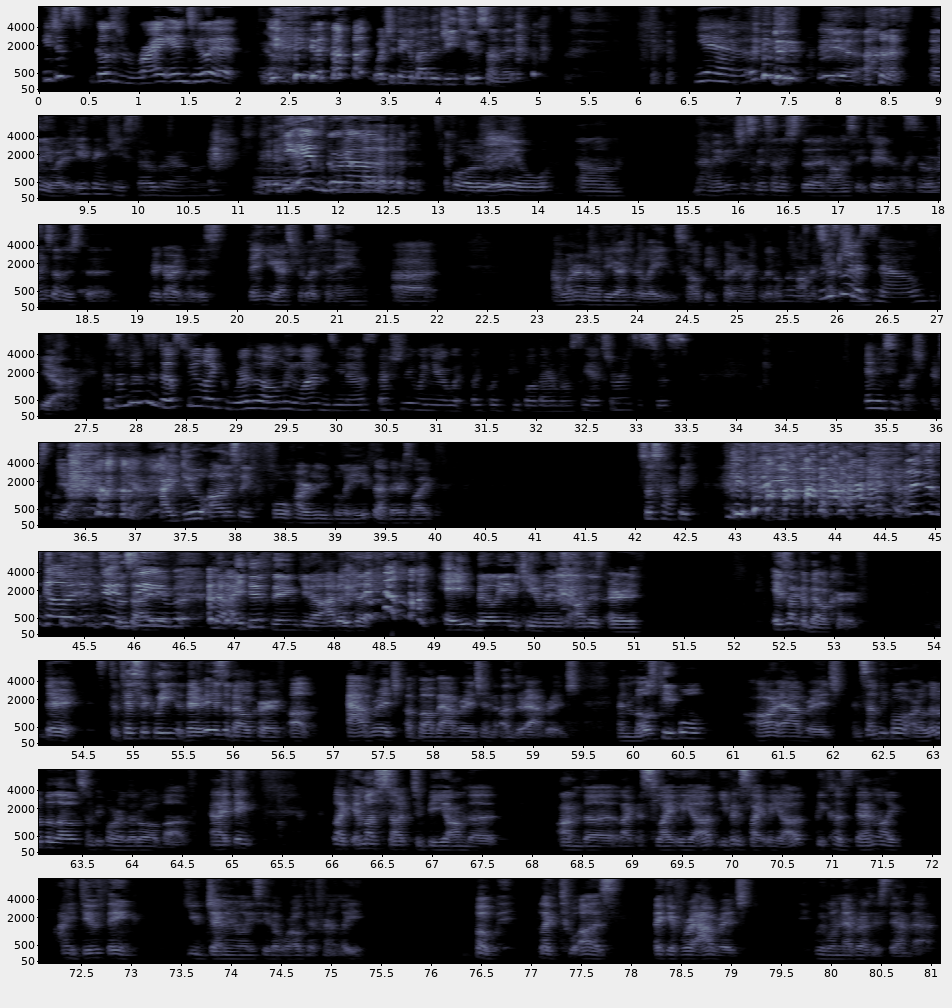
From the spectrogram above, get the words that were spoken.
He just goes right into it. Yeah. what you think about the G two summit? Yeah. Yeah. anyway, He thinks he's so grown. he is grown. for real. Um, no, maybe he's just misunderstood. Honestly, Jada, like So we're misunderstood. misunderstood. Regardless, thank you guys for listening. Uh, I want to know if you guys relate, so I'll be putting like a little Yeah. comment Please section. let us know. Yeah, Because sometimes it does feel like we're the only ones, you know, especially when you're with like with people that are mostly extroverts. It's just it makes you question yourself. Yeah. yeah. I do honestly full heartedly believe that there's like society. Let's just go into it Society. deep. no, I do think, you know, out of the 8 billion humans on this earth, it's like a bell curve. There, statistically, there is a bell curve of average, above average, and under average. And most people are average, and some people are a little below, some people are a little above. And I think, like, it must suck to be on the, on the, like, slightly up, even slightly up, because then, like, I do think you genuinely see the world differently. But like to us, like if we're average, we will never understand that.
